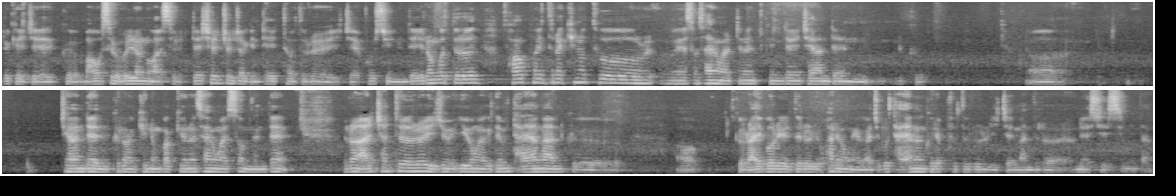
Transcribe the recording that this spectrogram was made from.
이렇게 이제 그 마우스를 올려놓았을 때 실질적인 데이터들을 이제 볼 수 있는데 이런 것들은 파워포인트나 키노트에서 사용할 때는 굉장히 제한된 그 어, 제한된 그런 기능밖에는 사용할 수 없는데 이런 R 차트를 이용하게 되면 다양한 그, 어, 그 라이브러리들을 활용해 가지고 다양한 그래프들을 이제 만들어낼 수 있습니다.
